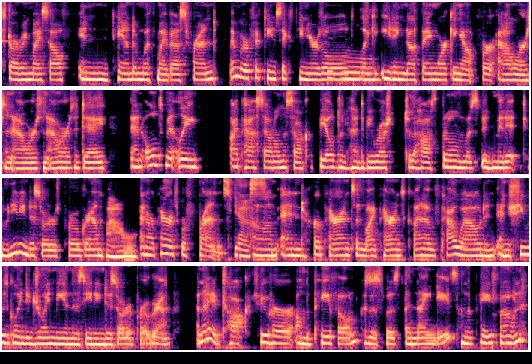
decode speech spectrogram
starving myself in tandem with my best friend. And we were 15, 16 years old, mm-hmm. like eating nothing, working out for hours and hours and hours a day. And ultimately, I passed out on the soccer field and had to be rushed to the hospital and was admitted to an eating disorders program. Wow. And our parents were friends. Yes. Um, and her parents and my parents kind of powwowed, and, and she was going to join me in this eating disorder program. And I had talked to her on the payphone because this was the 90s on the payphone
